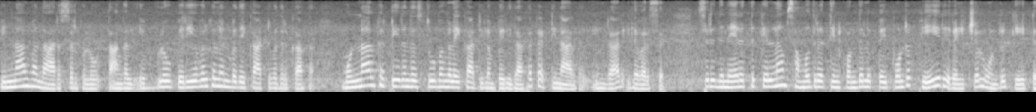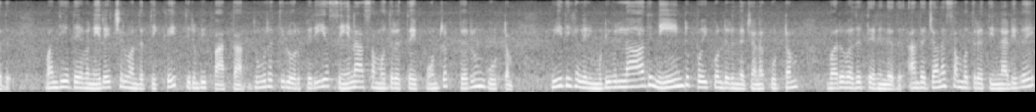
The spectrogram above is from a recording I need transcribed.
பின்னால் வந்த அரசர்களோ தாங்கள் எவ்வளோ பெரியவர்கள் என்பதை காட்டுவதற்காக முன்னால் கட்டியிருந்த ஸ்தூபங்களை காட்டிலும் பெரிதாக கட்டினார்கள் என்றார் இளவரசர். சிறிது நேரத்துக்கெல்லாம் சமுத்திரத்தின் கொந்தளிப்பை போன்ற பேரிரைச்சல் ஒன்று கேட்டது. வந்தியத்தேவன் இரைச்சல் வந்த திக்கை திரும்பி பார்த்தான். தூரத்தில் ஒரு பெரிய சேனா சமுதிரத்தை போன்ற பெருங்கூட்டம் வீதிகளில் முடிவில்லாது நீண்டு போய்க் கொண்டிருந்த ஜனக்கூட்டம் வருவது தெரிந்தது. அந்த ஜனசமுத்திரத்தின் நடுவே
